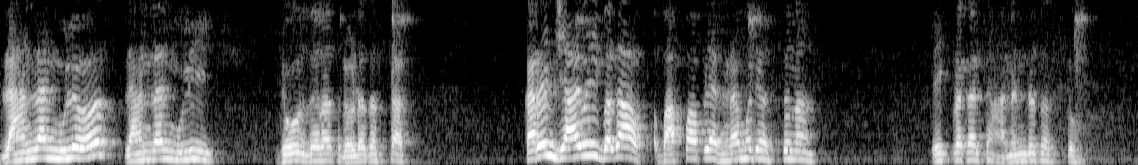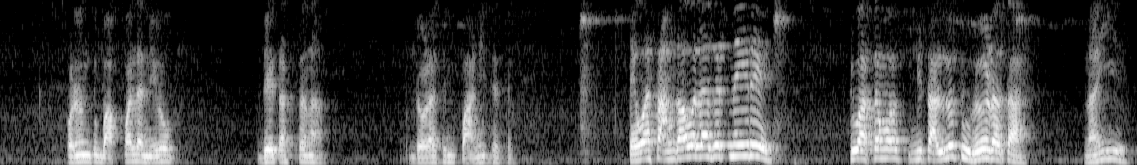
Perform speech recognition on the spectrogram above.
लहान लहान मुलं लहान लहान मुली जोर जोरात रडत असतात. कारण ज्यावेळी बघा बाप्पा आपल्या घरामध्ये असतो ना एक प्रकारचा आनंदच असतो. परंतु बाप्पाला निरोप देत असताना डोळ्यातून पाणीच येतं. तेव्हा सांगावं लागत नाही रे तू आता मग मी चाललो तू रड आता. नाही आहे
